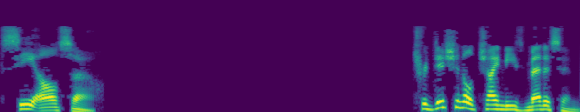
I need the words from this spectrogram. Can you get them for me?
See also Traditional Chinese medicine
